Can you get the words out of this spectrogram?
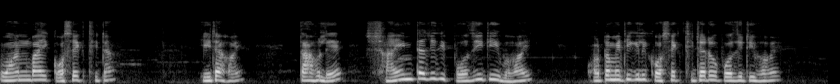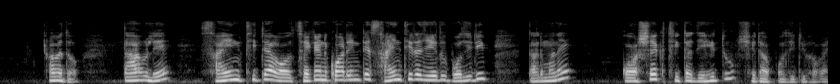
ওয়ান বাই কসেক থিটা। এটা হয়। তাহলে সাইনটা যদি পজিটিভ হয়, অটোমেটিক্যালি কসেক থিটারও পজিটিভ হবে। হবে তো? তাহলে সাইন থিটা, সেকেন্ড কোয়ারেন্টে সাইন থিটা যেহেতু পজিটিভ, তার মানে কশেক থিটা যেহেতু, সেটা পজিটিভ হবে।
